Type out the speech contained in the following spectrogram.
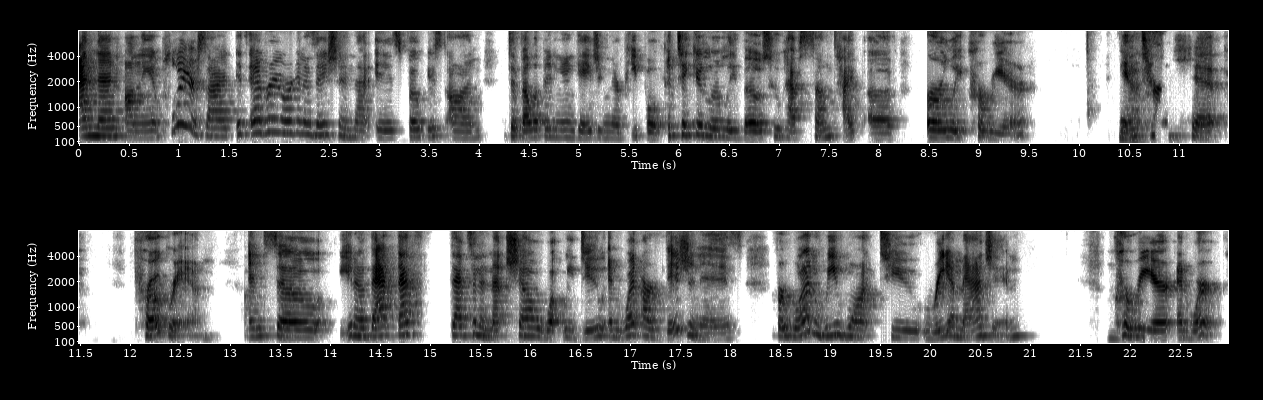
And then on the employer side it's every organization that is focused on developing and engaging their people particularly those who have some type of early career yes. internship program and so you know that that's that's in a nutshell what we do and what our vision is. For one, we want to reimagine mm-hmm. career and work.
